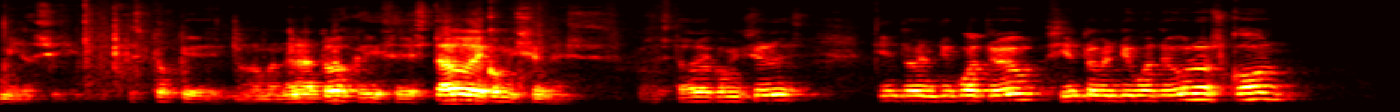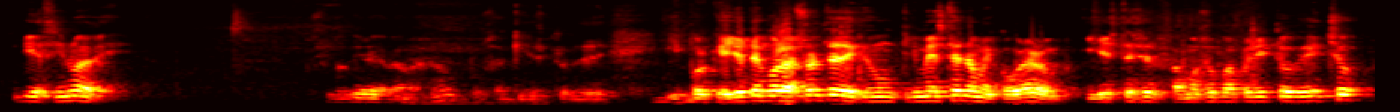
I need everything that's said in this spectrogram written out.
mira, sí, esto que nos lo mandan a todos, que dice estado de comisiones. Pues estado de comisiones, 124 euros, 124 euros con 19 lo quiere grabar, ¿no? Pues aquí esto de... Y porque yo tengo la suerte de que un trimestre no me cobraron. Y este es el famoso papelito que he hecho,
